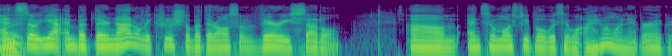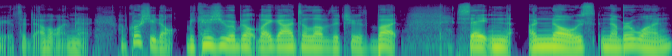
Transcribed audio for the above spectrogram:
And right. so, yeah, and but they're not only crucial, but they're also very subtle. Um, and so most people would say, well, I don't want to ever agree with the devil. I'm not. Of course you don't, because you were built by God to love the truth. But Satan uh, knows, number one,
